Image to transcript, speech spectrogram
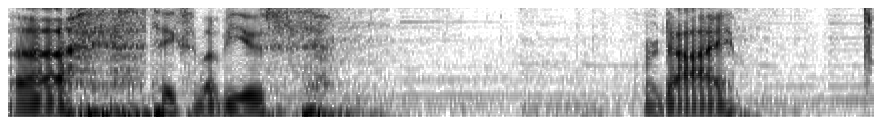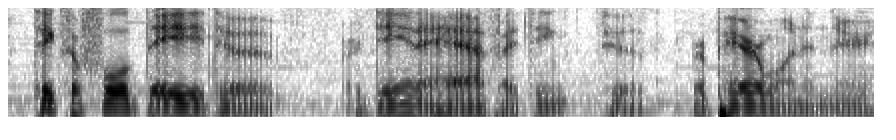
uh, take some abuse or die. Takes a full day to, or day and a half, I think, to repair one in there.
